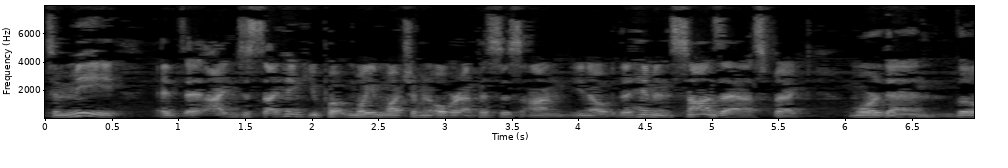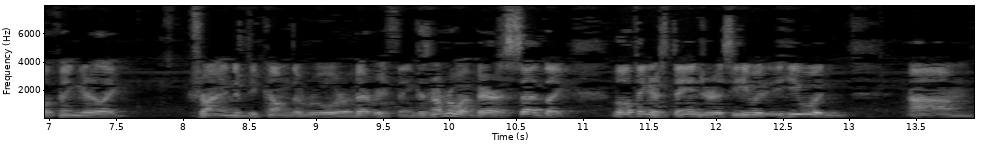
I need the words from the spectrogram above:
to me. I just I think you put way much of an overemphasis on you know the him and Sansa aspect more than Littlefinger like trying to become the ruler of everything. Because remember what Varys said, like Littlefinger's dangerous. He would he would um,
